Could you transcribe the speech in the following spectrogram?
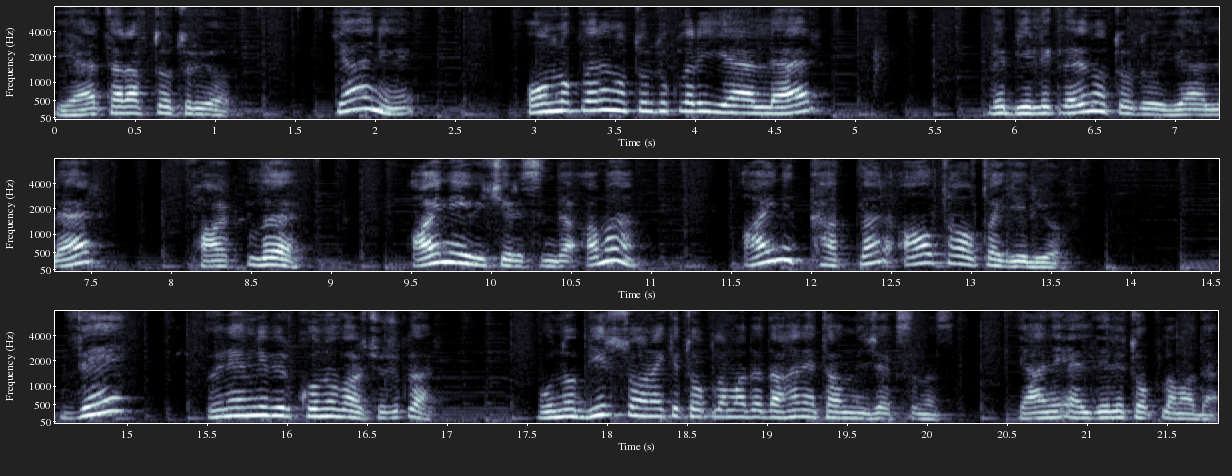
diğer tarafta oturuyor. Yani onlukların oturdukları yerler ve birliklerin oturduğu yerler farklı. Aynı ev içerisinde ama aynı katlar alt alta geliyor. Ve önemli bir konu var çocuklar. Bunu bir sonraki toplamada daha net anlayacaksınız. Yani eldeli toplamada.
